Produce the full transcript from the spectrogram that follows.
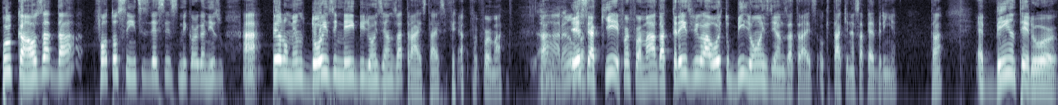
por causa da fotossíntese desses micro-organismos há pelo menos 2,5 bilhões de anos atrás, tá? Esse ferro foi formado. Tá? Caramba. Esse aqui foi formado há 3,8 bilhões de anos atrás, o que está aqui nessa pedrinha, tá? É bem anterior.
